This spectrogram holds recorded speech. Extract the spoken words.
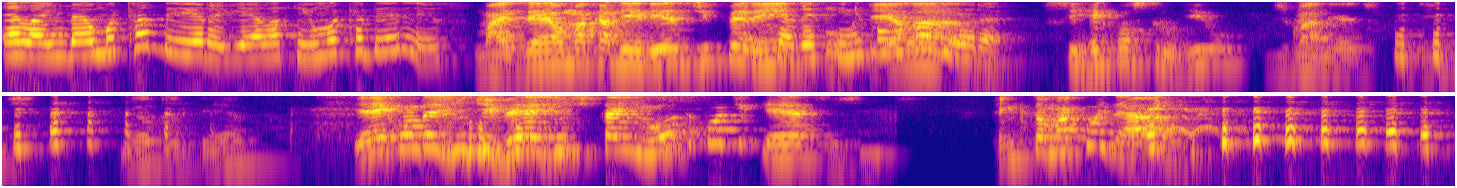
Ela ainda é uma cadeira e ela tem uma cadeirez. Mas é uma cadeireza diferente, Que a define porque como ela cadeira. se reconstruiu de maneira diferente em outro tempo. E aí, quando a gente vê, a gente está em outro podcast, gente. Tem que tomar cuidado.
